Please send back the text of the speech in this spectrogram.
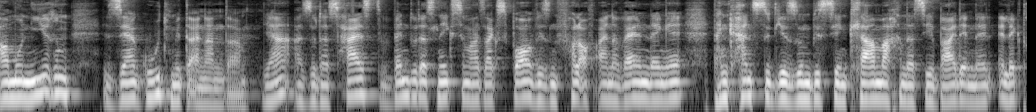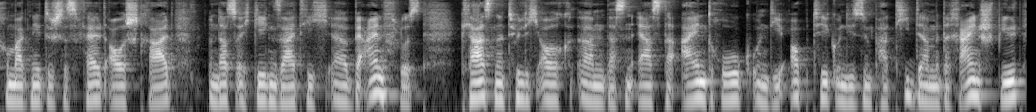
harmonieren sehr gut miteinander. Ja, also das heißt, wenn du das nächste Mal sagst, boah, wir sind voll auf einer Wellenlänge, dann kannst du dir so ein bisschen klar machen, dass ihr beide ein elektromagnetisches Feld ausstrahlt und das euch gegenseitig äh, beeinflusst. Klar ist natürlich auch, ähm, dass ein erster Eindruck und die Optik und die Sympathie damit reinspielt.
